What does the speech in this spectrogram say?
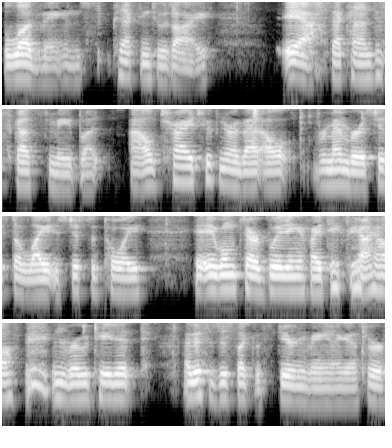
blood veins connecting to his eye. Yeah, that kind of disgusts me, but I'll try to ignore that. I'll remember it's just a light, it's just a toy. It, it won't start bleeding if I take the eye off and rotate it. And this is just like the steering vane, I guess. Or,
